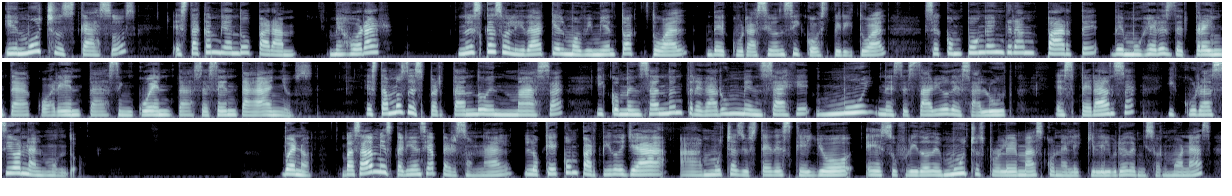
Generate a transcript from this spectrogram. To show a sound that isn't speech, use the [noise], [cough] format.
Y en muchos casos está cambiando para mejorar. No es casualidad que el movimiento actual de curación psicoespiritual se componga en gran parte de mujeres de 30, 40, 50, 60 años. Estamos despertando en masa y comenzando a entregar un mensaje muy necesario de salud, esperanza y curación al mundo. Bueno, basada en mi experiencia personal, lo que he compartido ya a muchas de ustedes que yo he sufrido de muchos problemas con el equilibrio de mis hormonas,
